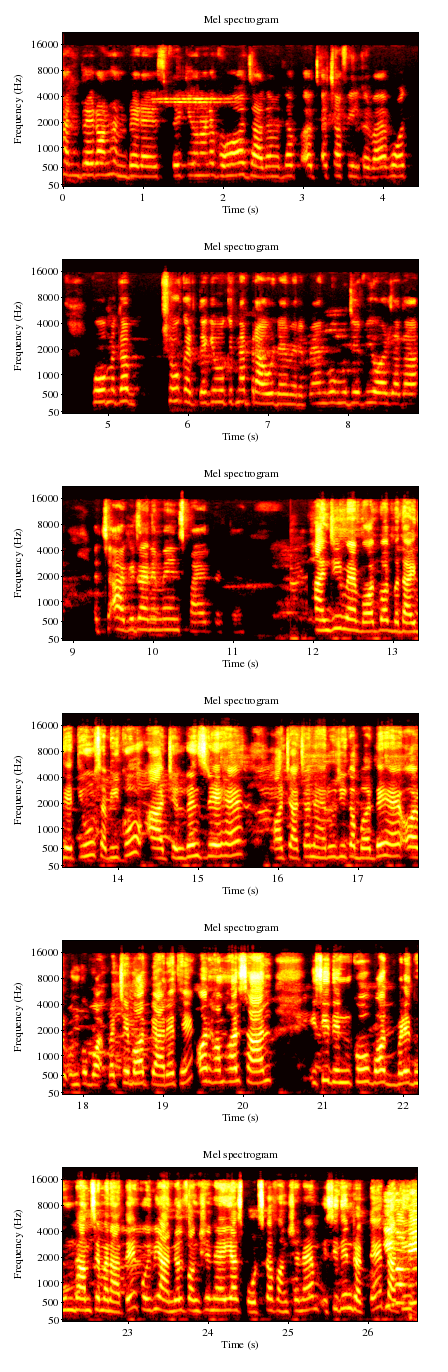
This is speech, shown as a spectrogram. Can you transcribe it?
हंड्रेड ऑन हंड्रेड है इस पर कि उन्होंने बहुत ज़्यादा मतलब अच्छा फील करवाया। बहुत, वो मतलब शो करते हैं कि वो कितना प्राउड है मेरे पे एंड वो मुझे भी और ज़्यादा अच्छा आगे जाने में इंस्पायर करते हैं। हाँ जी मैं बहुत बहुत बधाई देती हूँ सभी को। आज चिल्ड्रंस डे है और चाचा नेहरू जी का बर्थडे है और उनको बच्चे बहुत प्यारे थे और हम हर साल इसी दिन को बहुत बड़े धूमधाम से मनाते हैं। कोई भी एनुअल फ़ंक्शन है या स्पोर्ट्स का फ़ंक्शन है हम इसी दिन रखते हैं ताकि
